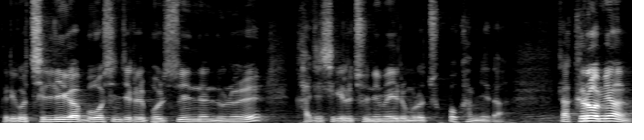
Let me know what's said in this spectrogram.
그리고 진리가 무엇인지를 볼 수 있는 눈을 가지시기를 주님의 이름으로 축복합니다. 자, 그러면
